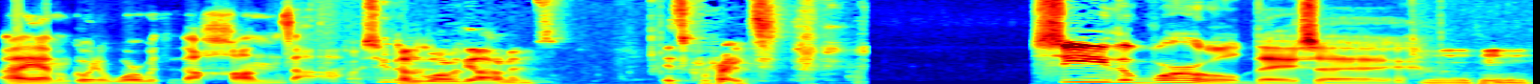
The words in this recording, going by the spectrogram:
I am. I'm going to war with the Hansa. I see that. Come to war with the Ottomans. It's great. See the world, they say. Mm-hmm.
